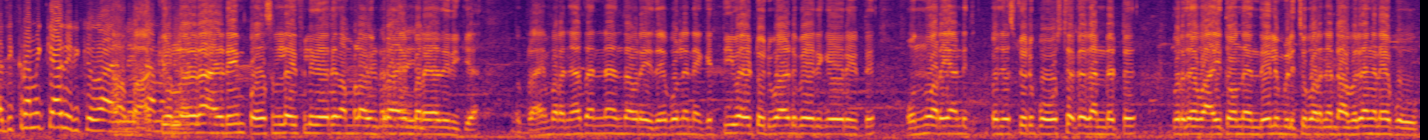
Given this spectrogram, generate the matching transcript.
അതിക്രമിക്കാതിരിക്കുക ബാക്കിയുള്ളവരുടെ ആരുടെയും പേഴ്സണൽ ലൈഫിൽ കയറി നമ്മൾ അഭിപ്രായം പറയാതിരിക്കുക. അഭിപ്രായം പറഞ്ഞാൽ തന്നെ എന്താ പറയുക ഇതേപോലെ നെഗറ്റീവായിട്ട് ഒരുപാട് പേര് കയറിയിട്ട് ഒന്നും അറിയാണ്ട് ഇപ്പൊ ജസ്റ്റ് ഒരു പോസ്റ്റ് ഒക്കെ കണ്ടിട്ട് വെറുതെ വായി തോന്നുന്ന എന്തെങ്കിലും വിളിച്ചു പറഞ്ഞിട്ട് അവരങ്ങനെ പോകും.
